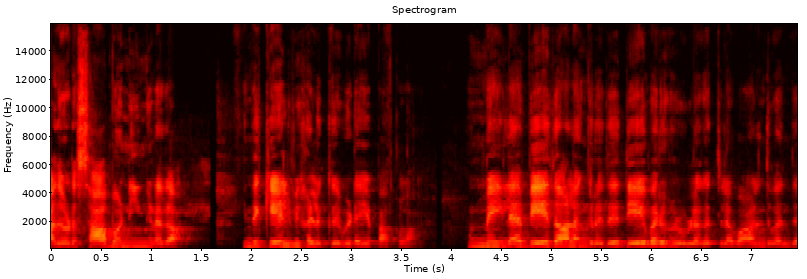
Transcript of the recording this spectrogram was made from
அதோட சாபம் நீங்கினதா? இந்த கேள்விகளுக்கு விடையை பார்க்கலாம். உண்மையில் வேதாளங்கிறது தேவர்கள் உலகத்தில் வாழ்ந்து வந்த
